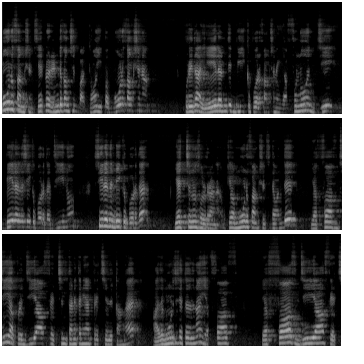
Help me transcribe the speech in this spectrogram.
மூணு ஃபங்க்ஷன்ஸ் ஏற்கனவே ரெண்டு ஃபங்க்ஷன் பார்த்தோம். இப்போ மூணு ஃபங்க்ஷனா புரியுதா? ஏலேருந்து பிக்கு போகிற ஃபங்க்ஷனை எஃப்னும் ஜி பிலேருந்து சிக்கு போகிறத ஜீனும் சிலேருந்து டிக்கு போகிறத ஹெச்னு சொல்கிறாங்க ஓகேவா மூணு ஃபங்க்ஷன்ஸ் இதை வந்து எஃப் ஆஃப் ஜி அப்புறம் ஜி ஆஃப் ஹெச்னு தனித்தனியாக பிரித்து எழுதிருக்காங்க அது முடிச்சு சேர்த்ததுன்னா F of F of G of H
